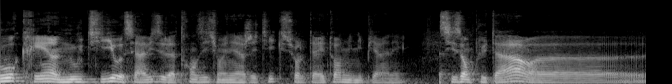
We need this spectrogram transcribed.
pour créer un outil au service de la transition énergétique sur le territoire Mini-Pyrénées. Six ans plus tard, euh,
